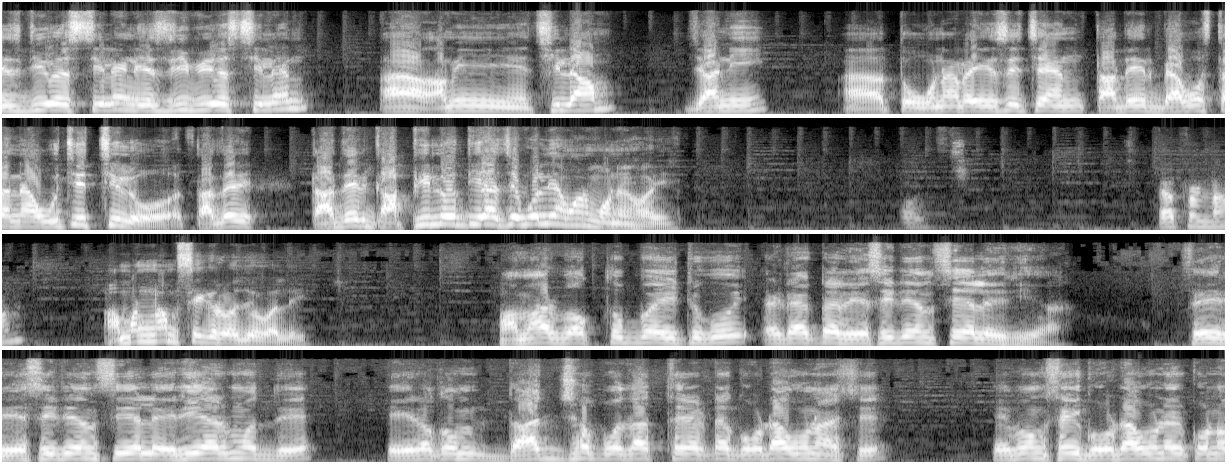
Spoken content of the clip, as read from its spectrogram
এসডিও এসছিলেন এসডিবি এসছিলেন আমি ছিলাম জানি তো ওনারা এসেছেন তাদের ব্যবস্থা নেওয়া উচিত ছিল। তাদের তাদের গাফিলতি আছে বলে আমার মনে হয়। আপনার নাম? আমার নাম শেখ রজব আলী। আমার বক্তব্য এইটুকুই, এটা একটা রেসিডেন্সিয়াল এরিয়া সেই রেসিডেন্সিয়াল এরিয়ার মধ্যে এইরকম দাহ্য পদার্থের একটা গোডাউন আছে এবং সেই গোডাউনের কোনো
